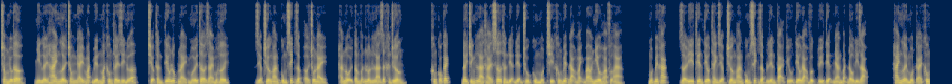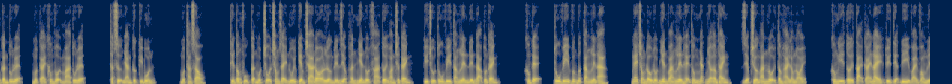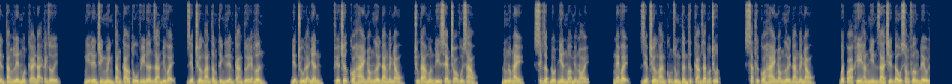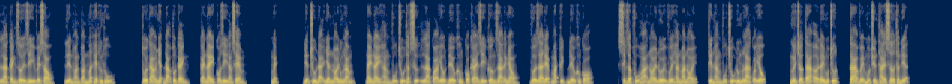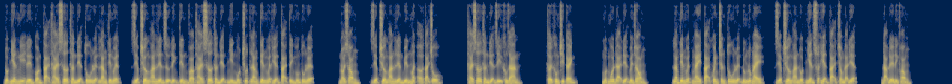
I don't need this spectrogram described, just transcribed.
Trong miếu thờ, nhìn lấy hai người trong nháy mắt biến mất không thấy gì nữa, triệu thần tiêu lúc này mới thở dài một hơi. Diệp trường an cùng xích dập ở chỗ này, hắn nội tâm vẫn luôn là rất khẩn trương. Không có cách, đây chính là thái sơ thần điện điện chủ cùng một chỉ không biết đạo mạnh bao nhiêu hỏa phượng a. Một bên khác, rời đi thiên tiêu thành diệp trường an cùng xích dập liền tại cựu tiêu đạo vực tùy tiện nhàn bắt đầu đi dạo. Hai người một cái không cần tu luyện, một cái không vội mà tu luyện. Thật sự nhàn cực kỳ bốn. Một tháng sau thiên tông phụ cận một chỗ trong dãy núi kiểm tra đo lường đến diệp hân nhiên đột phá tới hoàn chân cảnh, ký chủ tu vi tăng lên đến đạo tôn cảnh. Không tệ, tu vi vững bước tăng lên a. Nghe trong đầu đột nhiên vang lên hệ thống nhắc nhở âm thanh, diệp trường an nội tâm hài lòng nói. Không nghĩ tới tại cái này tùy tiện đi vài vòng liền tăng lên một cái đại cảnh giới. Nghĩ đến chính mình tăng cao tu vi đơn giản như vậy, diệp trường an tâm tình liền càng tươi đẹp hơn. Điện chủ đại nhân, phía trước có hai nhóm người đang đánh nhau, chúng ta muốn đi xem trò vui sao? Đúng lúc này, xích dập đột nhiên mở miệng nói. Ngay vậy, diệp trường an cũng dùng thần thức cảm giác một chút xác thực có hai nhóm người đang đánh nhau. Bất quá khi hắn nhìn ra chiến đấu song phương đều là cảnh giới gì về sau, liền hoàn toàn mất hết hứng thú. Tối cao nhất đạo tôn cảnh, cái này có gì đáng xem? Ngậy! điện chủ đại nhân nói đúng lắm, ngày này hàng vũ trụ thật sự là quá yếu, đều không có cái gì cường giả đánh nhau, vừa ra đẹp mắt kịch đều không có. Xích dập phụ họa nói đối với hắn mà nói, thiên hàng vũ trụ đúng là quá yếu. Ngươi chờ ta ở đây một chút, ta về một chuyến thái sơ thần điện. Đột nhiên nghĩ đến còn tại thái sơ thần điện tu luyện lăng tiên nguyện diệp trường an liền dự định tiến vào thái sơ thần điện nhìn một chút lăng tiên nguyện hiện tại tình huống tu luyện nói xong, diệp trường an liền biến mất ở tại chỗ. Thái sơ thần điện dị không gian, thời không chi cảnh, một ngôi đại điện bên trong. Lăng tiên nguyệt ngay tại khoanh chân tu luyện đúng lúc này, diệp trường an đột nhiên xuất hiện tại trong đại điện. Đạo đế đ ỉ n h phong.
